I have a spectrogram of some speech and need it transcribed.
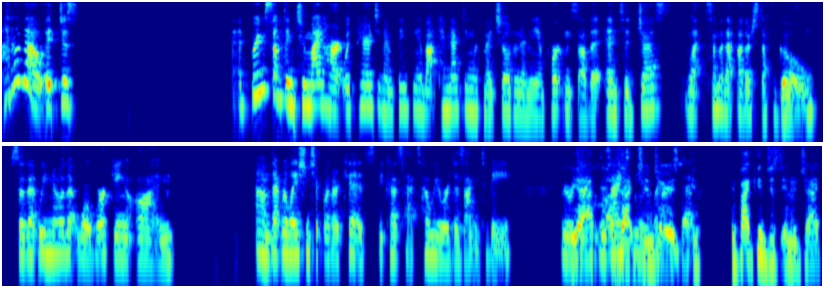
I don't know, it just it brings something to my heart with parenting. I'm thinking about connecting with my children and the importance of it and to just let some of that other stuff go so that we know that we're working on um, that relationship with our kids because that's how we were designed to be. We were yeah, designed, I love that, Ginger. If, if I can just interject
